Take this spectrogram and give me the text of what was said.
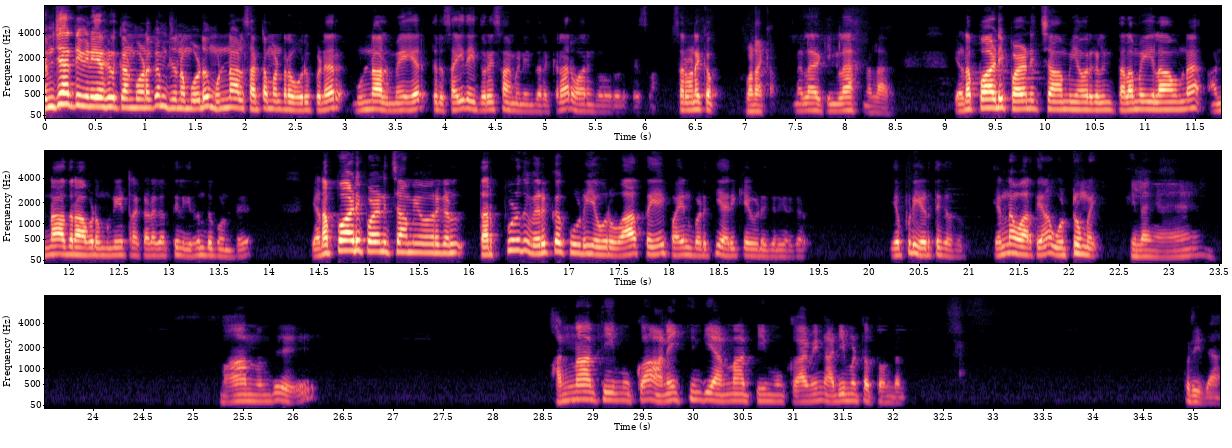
MGR TV நேயர்களுக்கு அன்பு வணக்கம். இன்று நம்மோடு முன்னாள் சட்டமன்ற உறுப்பினர் முன்னாள் மேயர் திரு. சைதை துரைசாமி இணைந்திருக்கிறார். வாருங்கள் அவரோடு பேசலாம். சார் வணக்கம். வணக்கம். நல்லா இருக்கீங்களா? நல்லா இருக்கு எடப்பாடி பழனிசாமி அவர்களின் தலைமையிலான அண்ணா திராவிட முன்னேற்ற கழகத்தில் இருந்து கொண்டு எடப்பாடி பழனிசாமி அவர்கள் தற்பொழுது வெறுக்கக்கூடிய ஒரு வார்த்தையை பயன்படுத்தி அறிக்கை விடுகிறீர்கள். எப்படி எடுத்துக்கிறது? என்ன வார்த்தைனா ஒற்றுமை. இல்லைங்க. நான் வந்து அண்ணா திமுக அனைத்திந்திய அண்ணா திமுகவின் அடிமட்ட தொண்டன். புரியுதா?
